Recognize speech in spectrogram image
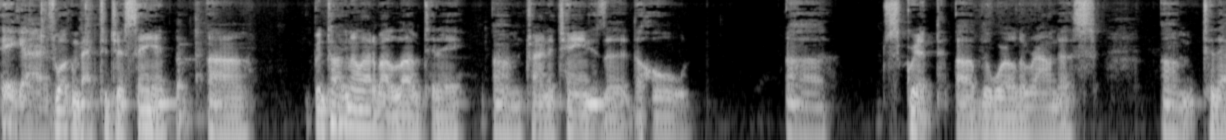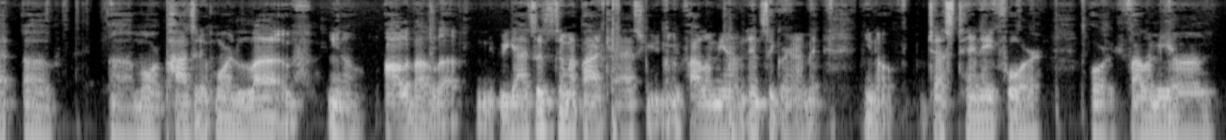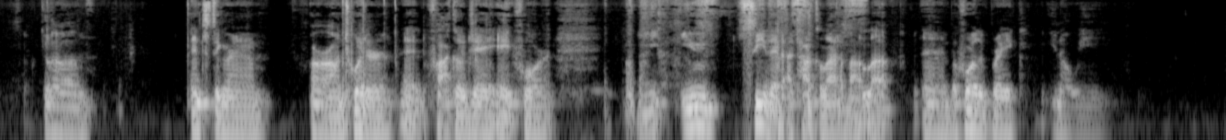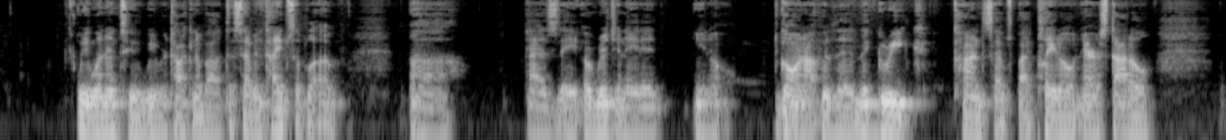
Hey guys, welcome back to Just Saying. Uh, been talking a lot about love today. Um, trying to change the the whole uh, script of the world around us um, to that of uh, more positive, more love. You know, all about love. If you guys listen to my podcast, you, you follow me on Instagram at you know just ten eight four, or follow me on um, Instagram or on Twitter at FlacoJ84, you, you see that I talk a lot about love. And before the break, you know, we we went into we were talking about the seven types of love uh, as they originated. You know, going off of the the Greek concepts by Plato and Aristotle,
